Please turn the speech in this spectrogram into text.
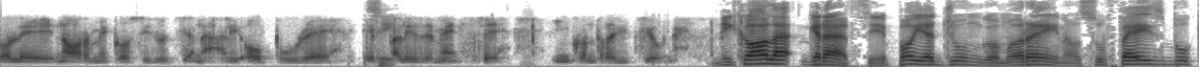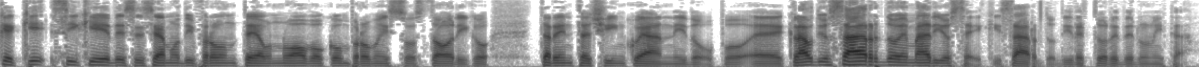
con le norme costituzionali oppure è sì. palesemente in contraddizione. Nicola, grazie. Poi aggiungo Moreno su Facebook che si chiede se siamo di fronte a un nuovo compromesso storico 35 anni dopo. Eh, Claudio Sardo e Mario Secchi. Sardo, direttore dell'Unità.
